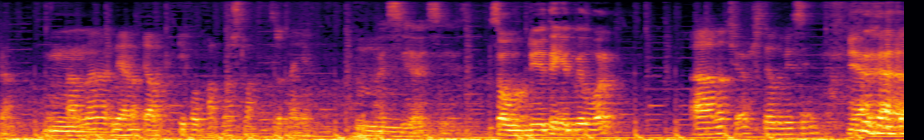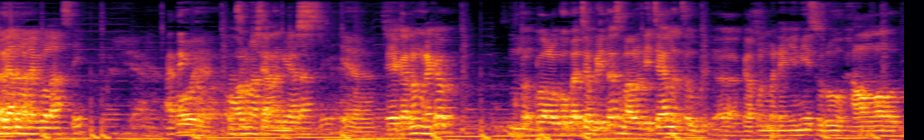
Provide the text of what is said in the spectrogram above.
kan. Hmm. Karena they are like equal partners lah ceritanya. I see, I see, I see. So, do you think it will work? Uh, not sure, still to be seen. Yeah. Tergantung regulasi. Yeah. I think Oh, yeah. a lot of Masing-masing negara challenges. sih. Ya. Ya karena mereka kalau gue baca berita selalu di challenge tuh uh, government yang ini suruh halt,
